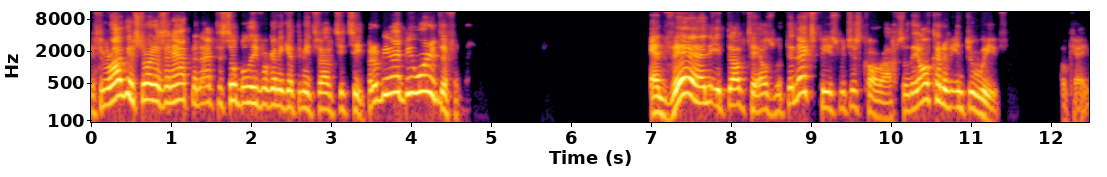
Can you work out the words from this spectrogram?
if the Meraglim story doesn't happen, I have to still believe we're going to get the mitzvah of Tzitzit, but it might be worded differently. And then it dovetails with the next piece, which is Korach. So they all kind of interweave. Okay.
